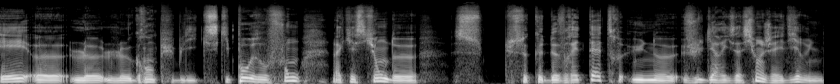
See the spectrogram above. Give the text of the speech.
et euh, le, grand public, ce qui pose au fond la question de ce que devrait être une vulgarisation, et j'allais dire une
